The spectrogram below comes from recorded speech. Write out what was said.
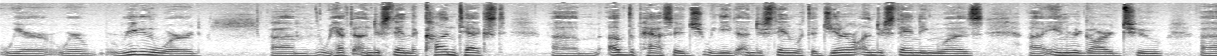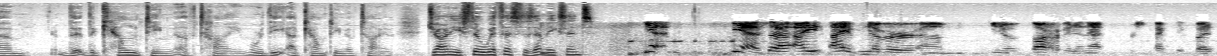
we're, we're reading the Word, um, we have to understand the context um, of the passage. We need to understand what the general understanding was uh, in regard to um, the the counting of time or the accounting of time. Johnny, you still with us? Does that make sense? Yeah. Yes, uh, I I have never um, you know thought of it in that perspective, but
